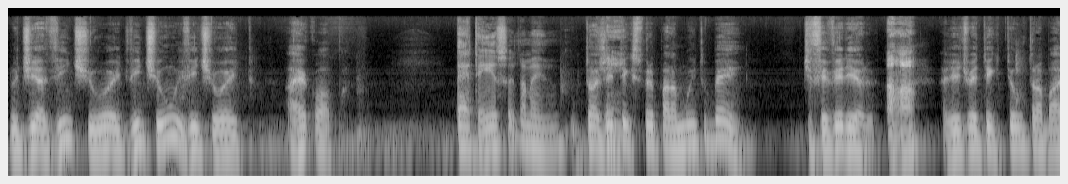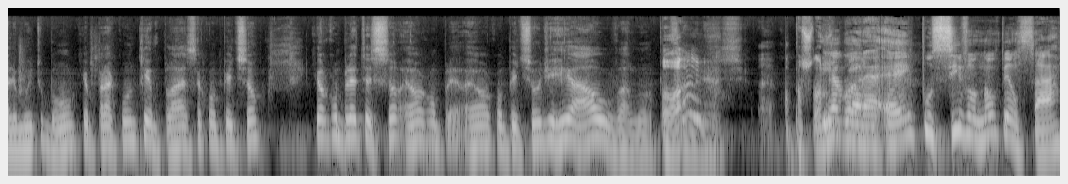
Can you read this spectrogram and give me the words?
no dia 28, 21 e 28 a Recopa. é, tem isso também. Então a gente Sim. tem que se preparar muito bem de fevereiro. Aham. A gente vai ter que ter um trabalho muito bom que é para contemplar essa competição, que é uma competição, é uma, é uma competição de real valor para o. Fluminense. E agora, é impossível não pensar,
